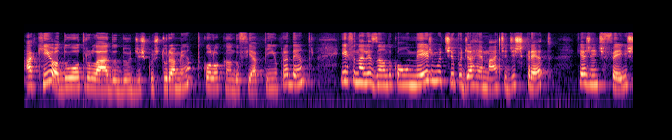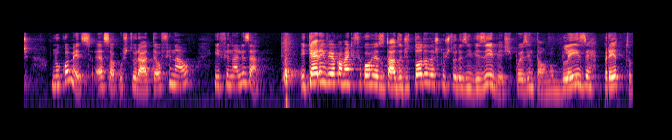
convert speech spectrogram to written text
aqui, ó, do outro lado do descosturamento, colocando o fiapinho para dentro e finalizando com o mesmo tipo de arremate discreto que a gente fez no começo. É só costurar até o final e finalizar. E querem ver como é que ficou o resultado de todas as costuras invisíveis? Pois então, no blazer preto,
